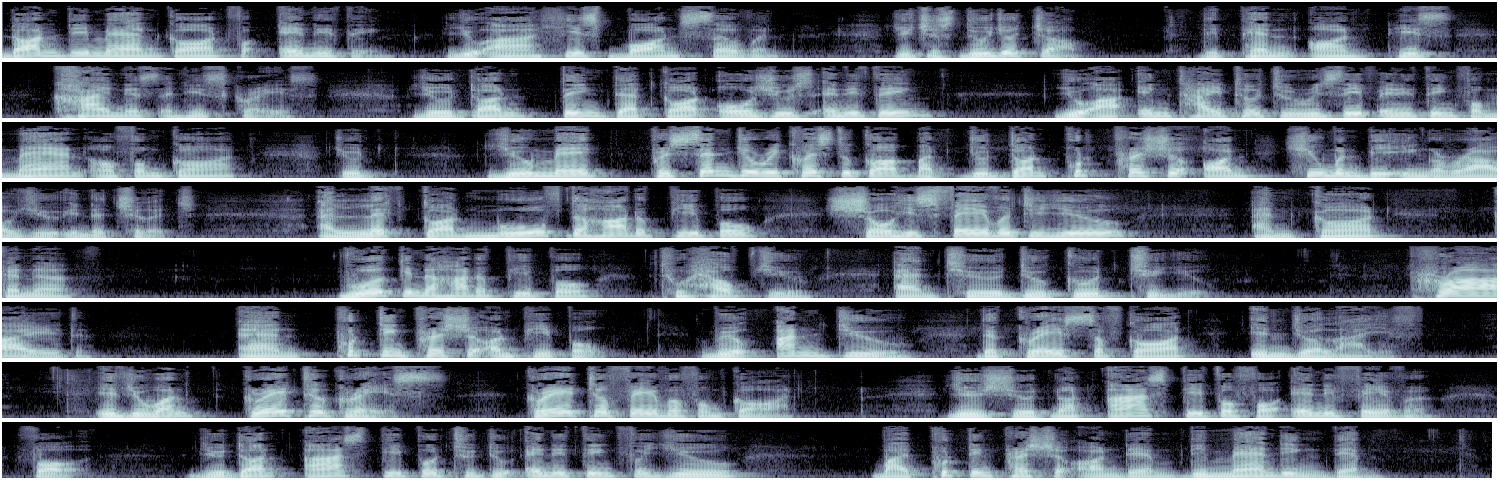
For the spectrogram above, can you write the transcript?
Don't demand God for anything. You are His bond servant. You just do your job. Depend on His kindness and His grace. You don't think that God owes you anything. You are entitled to receive anything from man or from God. You, you may present your request to God, but you don't put pressure on human being around you in the church. And let God move the heart of people, show His favor to you, and God gonna work in the heart of people to help you and to do good to you. Pride and putting pressure on people will undo the grace of God in your life. If you want greater grace, greater favor from God, you should not ask people for any favor. For you don't ask people to do anything for you by putting pressure on them, demanding them.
